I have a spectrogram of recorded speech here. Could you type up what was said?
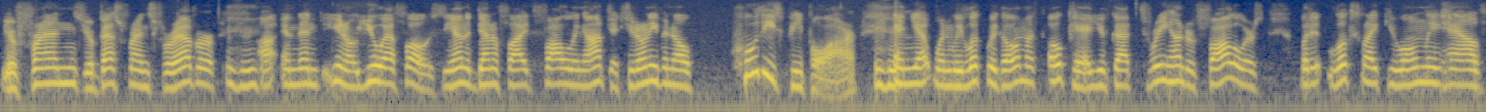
your friends your best friends forever mm-hmm. uh, and then you know ufos the unidentified following objects. You don't even know who these people are. Mm-hmm. And yet when we look we go oh my, okay you've got 300 followers but it looks like you only have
